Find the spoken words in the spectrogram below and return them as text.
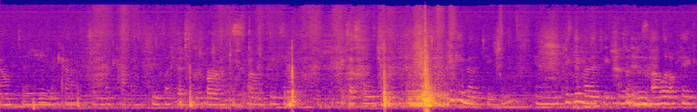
mountain and the cat and the cat, things like this, and the birds, um, things that are accessible in children. And we did piggy meditation. And piggy meditation is a little pig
